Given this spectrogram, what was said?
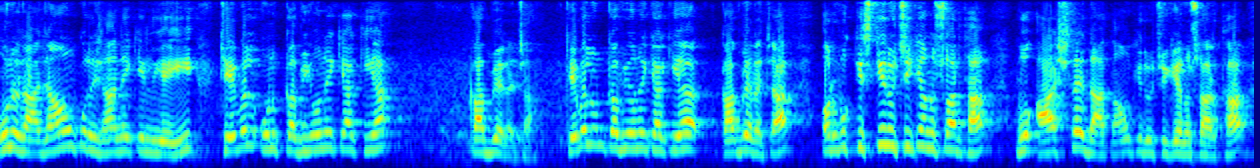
उन राजाओं को रिझाने के लिए ही केवल उन कवियों ने क्या किया? काव्य रचा। केवल उन कवियों ने क्या किया? काव्य रचा। और वो किसकी रुचि के अनुसार था? वो आश्रयदाताओं की रुचि के अनुसार था।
